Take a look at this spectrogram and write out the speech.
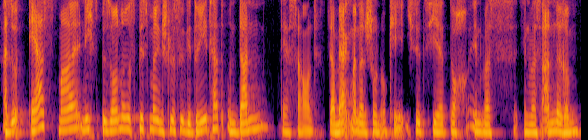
Also erstmal nichts Besonderes, bis man den Schlüssel gedreht hat und dann Der Sound. da merkt man dann schon, okay, ich sitze hier doch in was, in was anderem.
